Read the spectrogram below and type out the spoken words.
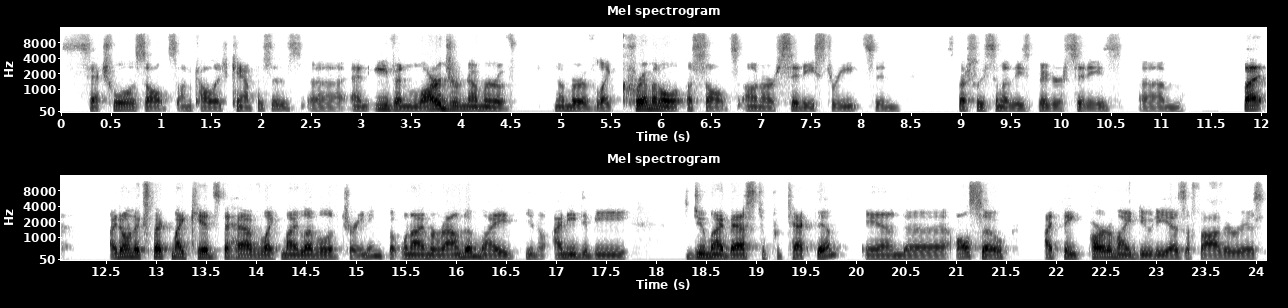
sexual assaults on college campuses, uh, an even larger number of number of like criminal assaults on our city streets, in especially some of these bigger cities. Um, but I don't expect my kids to have like my level of training. But when I'm around them, I you know I need to be to do my best to protect them, and uh, also I think part of my duty as a father is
